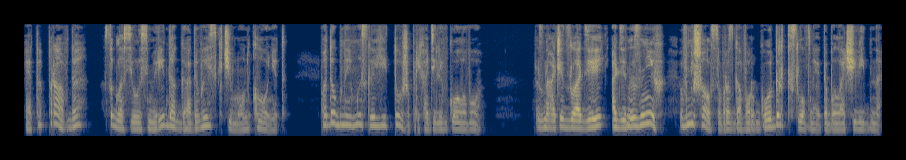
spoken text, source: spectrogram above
Это правда, согласилась Мири, догадываясь, к чему он клонит. Подобные мысли ей тоже приходили в голову. «Значит, злодей — один из них», — вмешался в разговор Годдард, словно это было очевидно.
